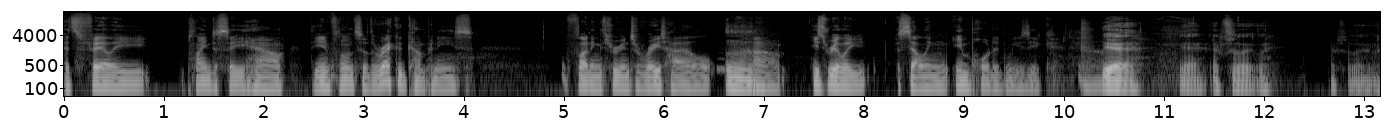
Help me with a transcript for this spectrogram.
it's fairly plain to see how the influence of the record companies flooding through into retail Mm. uh, is really selling imported music. Uh, yeah, yeah, absolutely, absolutely.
